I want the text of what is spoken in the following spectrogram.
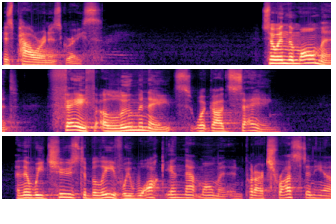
His power, and His grace. So, in the moment, faith illuminates what God's saying, and then we choose to believe. We walk in that moment and put our trust in Him.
